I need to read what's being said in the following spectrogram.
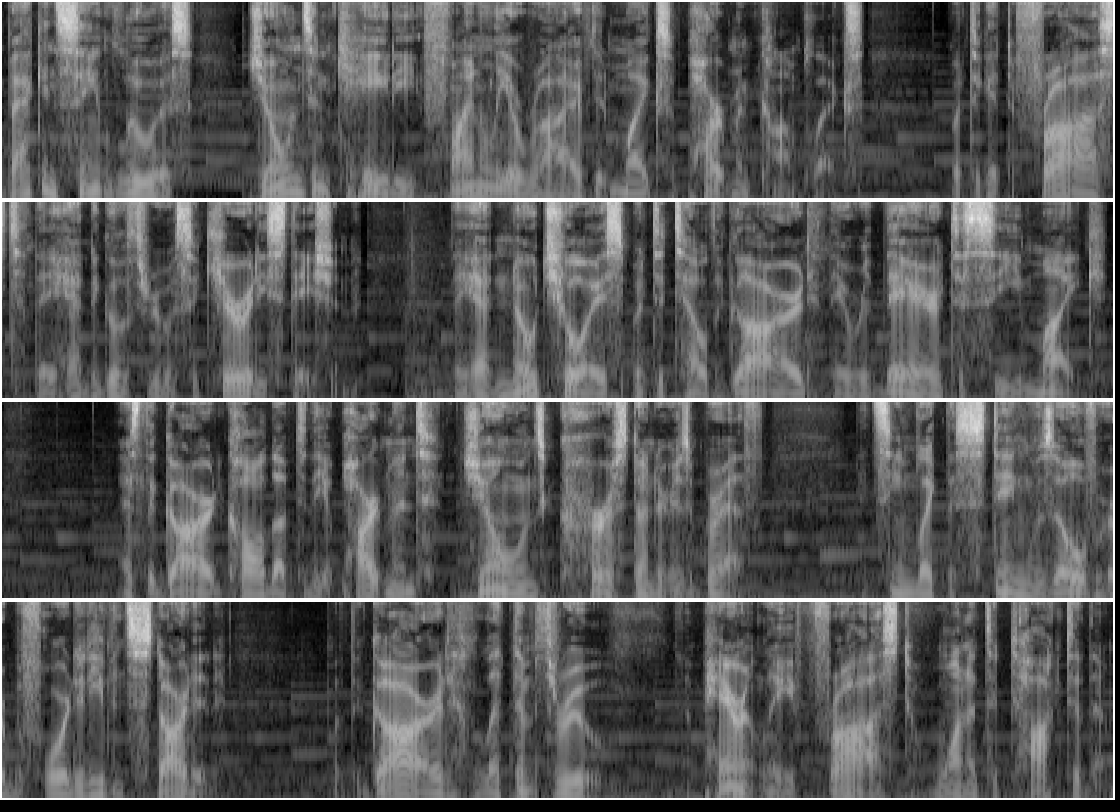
Back in St. Louis, Jones and Katie finally arrived at Mike's apartment complex. But to get to Frost, they had to go through a security station. They had no choice but to tell the guard they were there to see Mike. As the guard called up to the apartment, Jones cursed under his breath. It seemed like the sting was over before it had even started. But the guard let them through. Apparently, Frost wanted to talk to them.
